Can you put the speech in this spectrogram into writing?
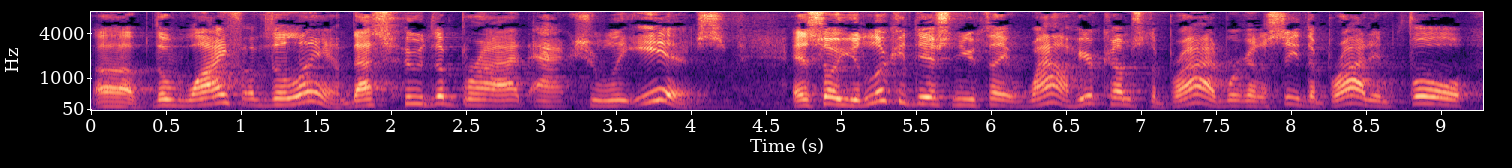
uh, the wife of the Lamb. That's who the bride actually is. And so you look at this and you think, wow, here comes the bride. We're going to see the bride in full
